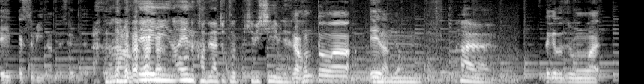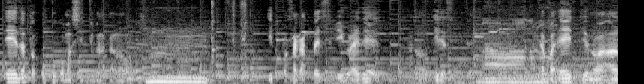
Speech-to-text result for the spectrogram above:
A SB なんですよ、みたいな。なるほど。A の、A の壁はちょっと厳しいみたいいや、な。本当は A なんだよ。うはいはい。だけど自分は A だとおこがましいっていうか、なんかあの、うーん。一歩下がった SB ぐらいで、あの、いいです、みたいな。なるほど。やっぱ A っていうのは、あ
